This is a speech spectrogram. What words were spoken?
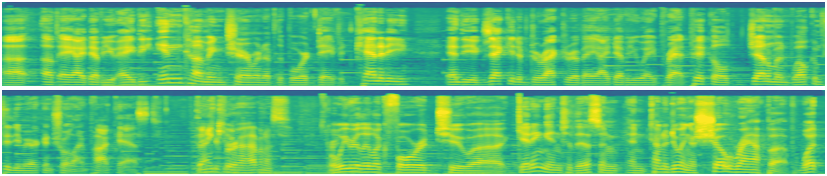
uh, of AIWA, the incoming chairman of the board, David Kennedy, and the executive director of AIWA, Brad Pickel. Gentlemen, welcome to the American Shoreline podcast. Thank, Thank you, you, for having us. Well, we really look forward to uh, getting into this and, and kind of doing a show wrap up. What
